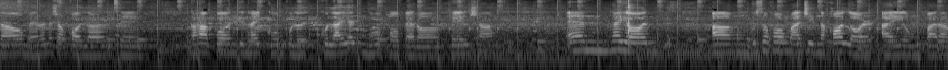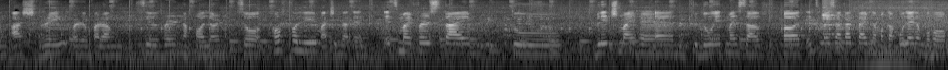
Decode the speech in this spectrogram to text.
now, meron na siyang color kasi kahapon tinry kong kulay, kulayan yung buhok ko pero fail siya. And ngayon, ang gusto kong ma-achieve na color ay yung parang ash gray or yung parang silver na color. So, hopefully, ma-achieve natin. It's my first time to bleach my hair and to do it myself. But it's my second time na magkakulay ng buhok.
